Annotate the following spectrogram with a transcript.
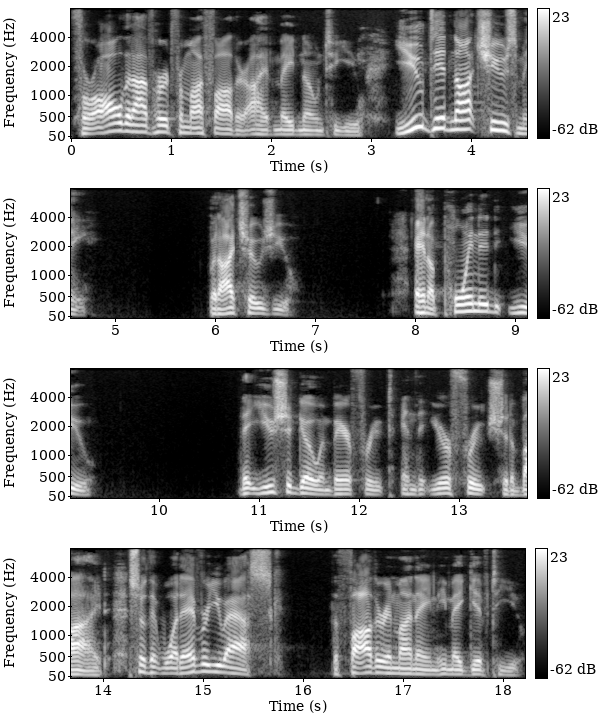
For all that I've heard from my Father, I have made known to you. You did not choose me, but I chose you and appointed you that you should go and bear fruit and that your fruit should abide, so that whatever you ask the Father in my name, he may give to you.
